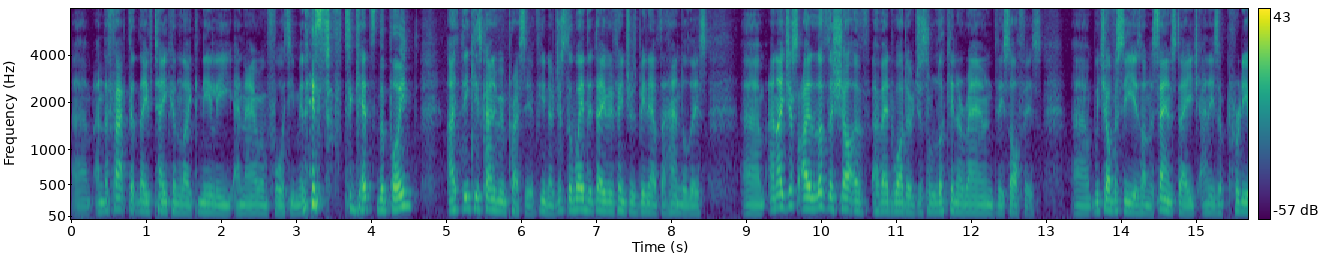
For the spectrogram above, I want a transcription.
Um, and the fact that they've taken like nearly an hour and 40 minutes to get to the point, I think is kind of impressive. You know, just the way that David Fincher has been able to handle this. Um, and I just, I love the shot of, of Eduardo just looking around this office, uh, which obviously is on the soundstage and is a pretty,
